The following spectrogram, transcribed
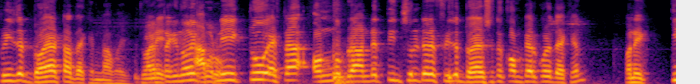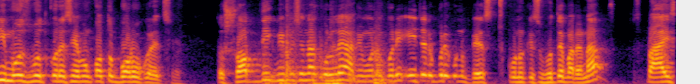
ফ্রিজের ডয়ারটা দেখেন না ভাই। মানে। আপনি একটু একটা অন্য ব্র্যান্ডের তিনশো লিটারের ফ্রিজের ডয়ার সাথে কম্পেয়ার করে দেখেন মানে কি মজবুত করেছে এবং কত বড় করেছে। তো সব দিক বিবেচনা করলে আমি মনে করি এইটার উপরে কোনো বেস্ট কোনো কিছু হতে পারে না প্রাইস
